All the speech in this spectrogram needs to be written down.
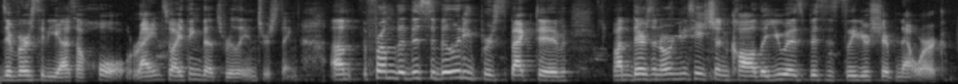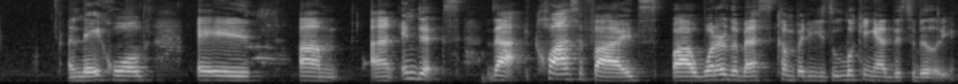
diversity as a whole, right? So I think that's really interesting. Um, from the disability perspective, um, there's an organization called the U.S. Business Leadership Network, and they hold a um, an index that classifies uh, what are the best companies looking at disability.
